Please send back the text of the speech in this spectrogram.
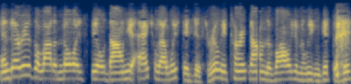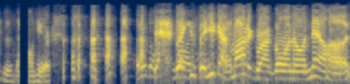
And there is a lot of noise still down here. Actually, I wish they just really turned down the volume and we can get the business down here. There's a lot of noise. Like you said, you got Mardi Gras going on now,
